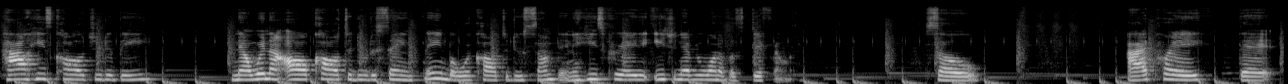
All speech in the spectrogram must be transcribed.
how He's called you to be. Now, we're not all called to do the same thing, but we're called to do something. And He's created each and every one of us differently. So I pray that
